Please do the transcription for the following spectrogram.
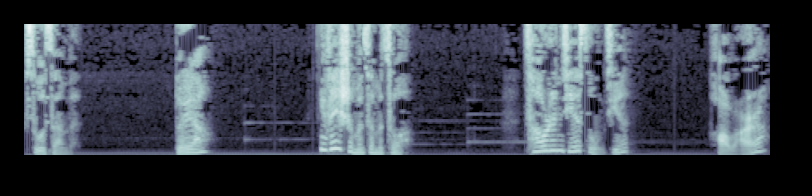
苏三问。对呀，你为什么这么做？曹仁杰耸肩，好玩啊！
